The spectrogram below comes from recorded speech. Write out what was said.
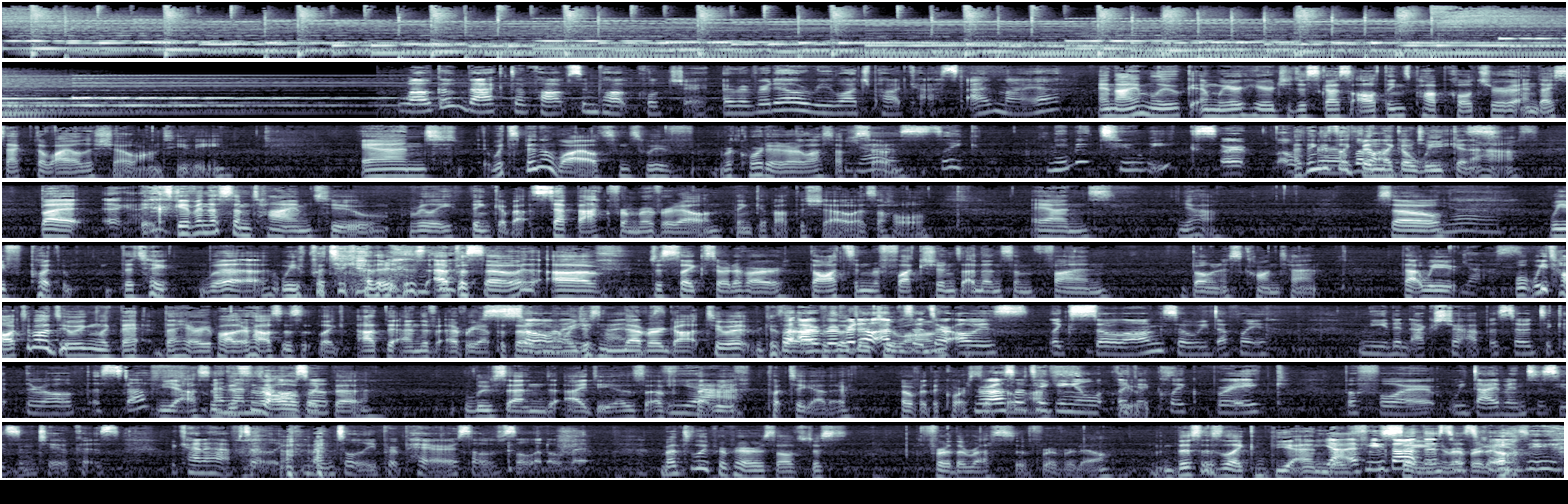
Welcome back to Pops and Pop Culture, a Riverdale rewatch podcast. I'm Maya. And I'm Luke, and we're here to discuss all things pop culture and dissect the wildest show on TV. And it's been a while since we've recorded our last episode. Yes, like maybe two weeks or a- I think it's like been like a week and a half. But Okay. it's given us some time to really think about, step back from Riverdale and think about the show as a whole. And yeah. So Yeah. we've put the ta- bleh, we've put together this episode of just like sort of our thoughts and reflections and then some fun bonus content that we Yes. well, we talked about doing like the the Harry Potter houses like at the end of every episode So and then we just times. never got to it because But our, our episodes Riverdale are episodes long. are always like so long, so we definitely need an extra episode to get through all of this stuff. yeah so And this is all also- of like the loose end ideas of that we've put together over the course of we're the also taking a, like a quick break before we dive into season two because we kind of have to like mentally prepare ourselves a little bit. mentally prepare ourselves just for the rest of Riverdale. This is like the end. yeah, of if you thought this Riverdale. was crazy,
